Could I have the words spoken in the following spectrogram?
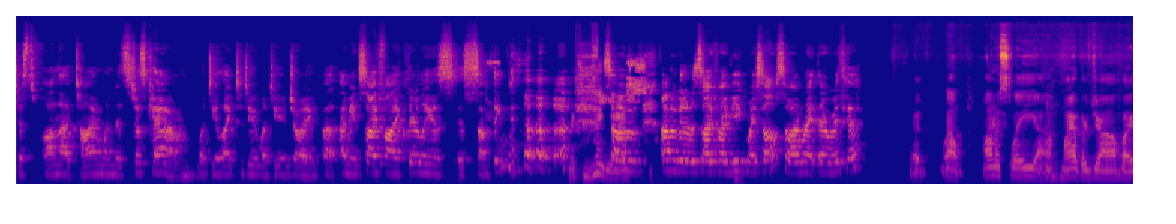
just on that time when it's just Cam? What do you like to do? What do you enjoy? Uh, I mean, sci-fi clearly is is something. So yes. I'm a bit of a sci-fi geek myself, so I'm right there with you. But, well, honestly, uh, my other job, I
